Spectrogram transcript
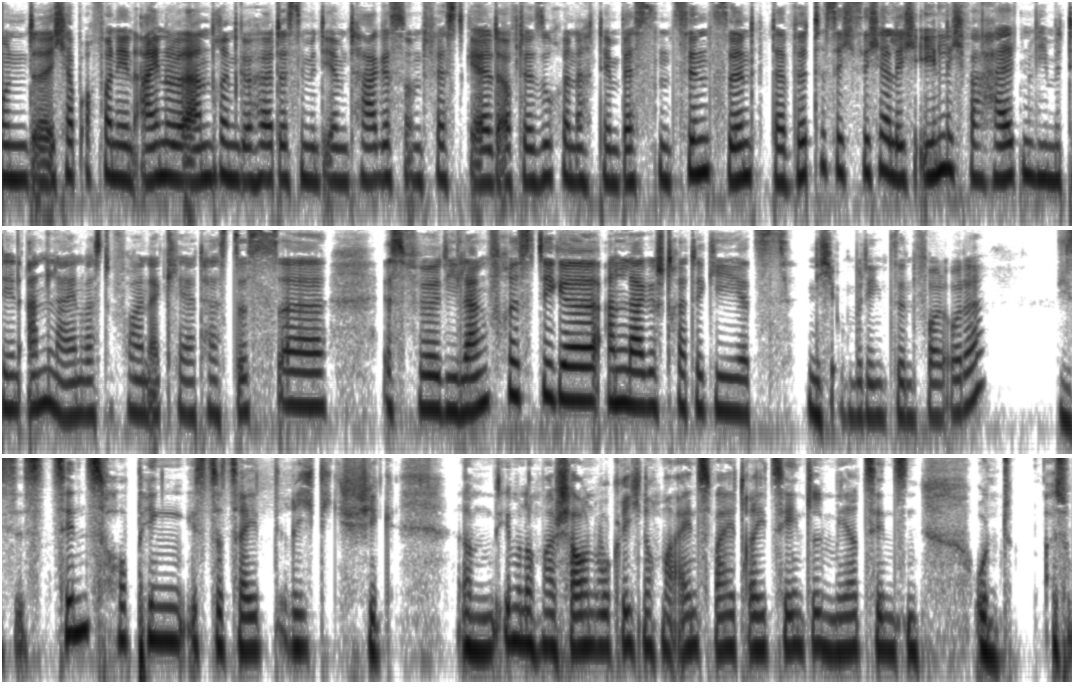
und äh, ich habe auch von den einen oder anderen gehört, dass sie mit ihrem Tages- und Festgeld auf der Suche nach dem besten Zins sind. Da wird es sich sicherlich ähnlich verhalten wie mit den Anleihen, was du vorhin erklärt hast. Das äh, ist für die langfristige Anlagestrategie jetzt nicht unbedingt sinnvoll, oder? Dieses Zinshopping ist zurzeit richtig schick. Ähm, immer noch mal schauen, wo kriege ich noch mal ein, zwei, drei Zehntel mehr Zinsen. Und also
